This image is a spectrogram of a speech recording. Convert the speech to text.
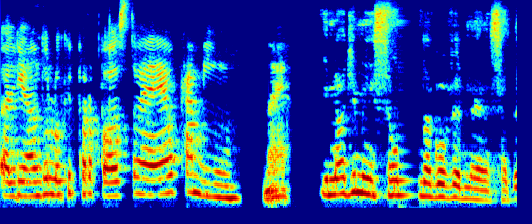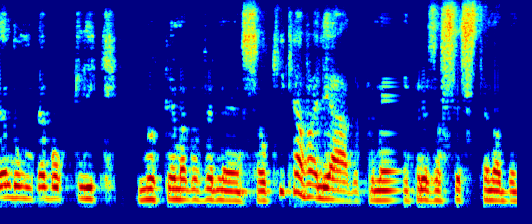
aliando lucro e propósito é o caminho, né? E na dimensão da governança, dando um double click no tema governança? O que é avaliado para uma empresa ser sistema bom?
